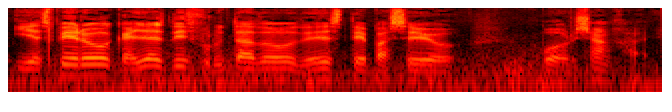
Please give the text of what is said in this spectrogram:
y espero que hayáis disfrutado de este paseo por Shanghai.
